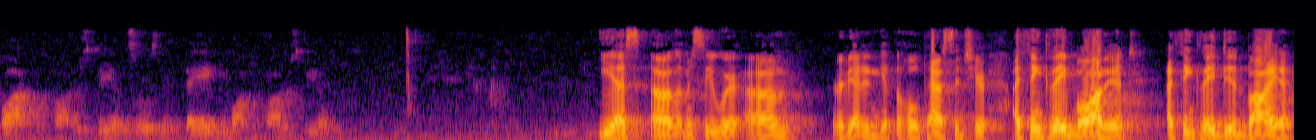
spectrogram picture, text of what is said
bought the potter's field. So isn't it they who bought the potter's field? Yes. Uh, let me see where. Um, maybe I didn't get the whole passage here. I think they bought it. I think they did buy it.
